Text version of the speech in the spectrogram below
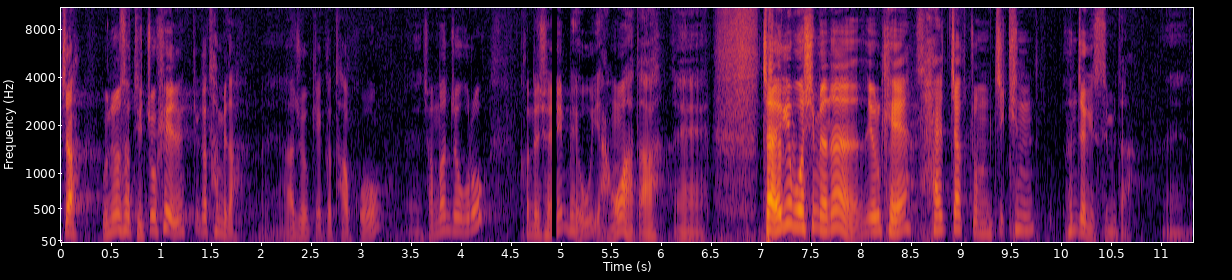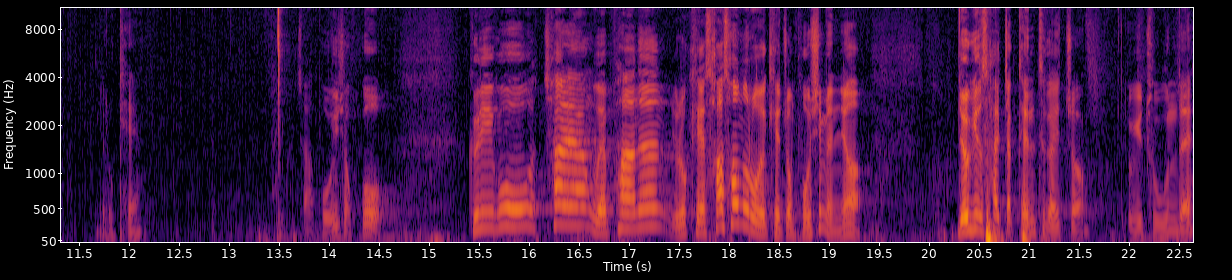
자 운전석 뒤쪽 휠 깨끗합니다. 네, 아주 깨끗하고 네, 전반적으로 컨디션이 매우 양호하다. 예. 자 여기 보시면은 이렇게 살짝 좀 찍힌 흔적이 있습니다. 예, 이렇게 자 보이셨고 그리고 차량 외판은 이렇게 사선으로 이렇게 좀 보시면요. 여기도 살짝 덴트가 있죠. 여기 두 군데.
